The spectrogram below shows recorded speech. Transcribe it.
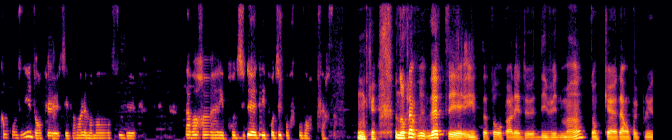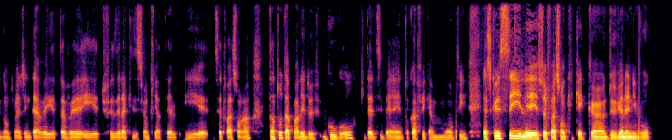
comme on dit. Donc, euh, c'est vraiment le moment aussi d'avoir euh, des produits pour pouvoir faire ça. OK. Donc là, là tu parlais d'événements. Donc euh, là, on peut plus. Donc j'imagine que avais, tu faisais l'acquisition clientèle et de cette façon-là. Tantôt, tu as parlé de Google qui t'a dit, ben, ton café a monté. Est-ce que c'est la seule façon que quelqu'un devienne un niveau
